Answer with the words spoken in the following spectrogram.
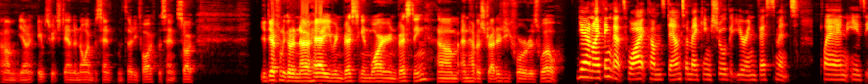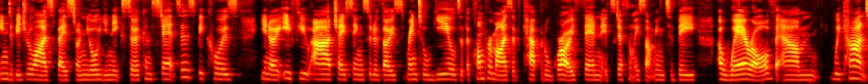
Um, you know, Ipswich down to nine percent from thirty five percent. So you definitely got to know how you're investing and why you're investing, um, and have a strategy for it as well. Yeah, and I think that's why it comes down to making sure that your investment plan is individualized based on your unique circumstances because you know if you are chasing sort of those rental yields at the compromise of capital growth then it's definitely something to be aware of. Um, we can't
